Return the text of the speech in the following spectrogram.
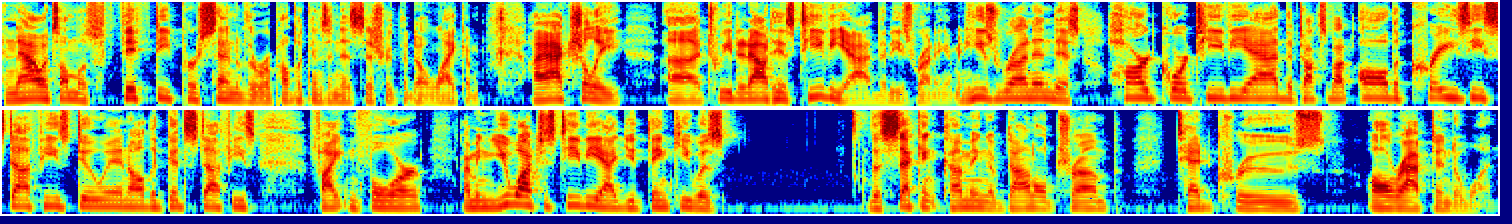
And now it's almost 50% of the Republicans in his district that don't like him. I actually uh, tweeted out his TV ad that he's running. I mean, he's running this hardcore TV ad that talks about all the crazy stuff he's doing, all the good stuff he's fighting for. I mean, you watch his TV ad, you'd think he was the second coming of Donald Trump, Ted Cruz, all wrapped into one.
